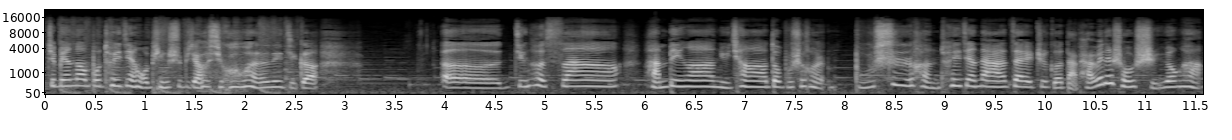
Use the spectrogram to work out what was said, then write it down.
这边呢不推荐我平时比较喜欢玩的那几个，呃，金克斯啊、寒冰啊、女枪啊，都不是很不是很推荐大家在这个打排位的时候使用哈。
